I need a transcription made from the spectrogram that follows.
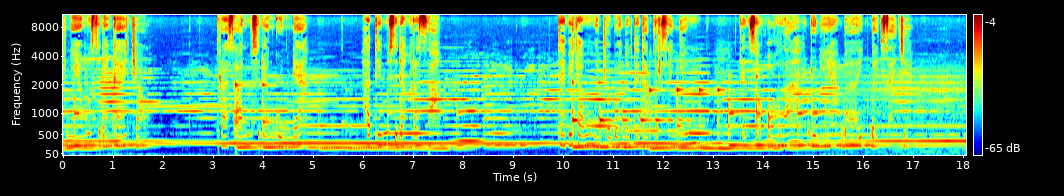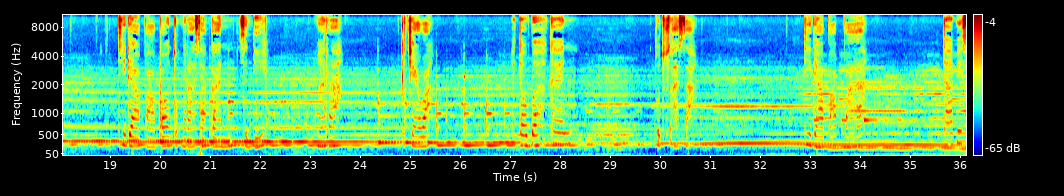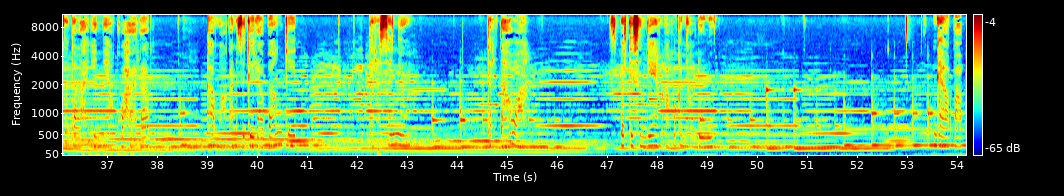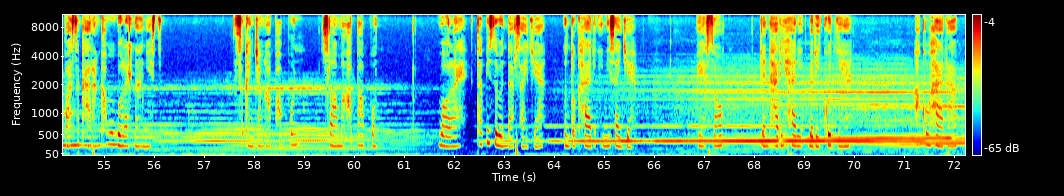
Duniamu sedang kacau, perasaanmu sedang gundah, hatimu sedang resah. Tapi kamu mencoba untuk tetap tersenyum dan seolah dunia baik-baik saja. Tidak apa-apa untuk merasakan sedih, marah, kecewa, atau bahkan putus asa. Tidak apa-apa, tapi setelah ini aku harap kamu akan segera bangkit, tersenyum, tertawa, seperti senja yang aku kenal dulu. Gak apa-apa sekarang kamu boleh nangis Sekencang apa pun, selama apa pun. Boleh, tapi sebentar saja Untuk hari ini saja. Besok dan hari-hari berikutnya Aku harap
